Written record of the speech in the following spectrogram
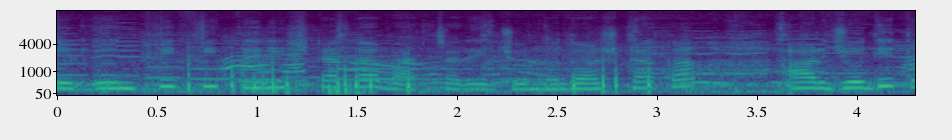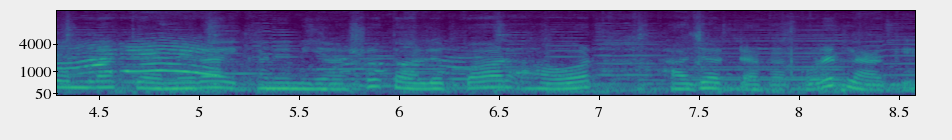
এর এন্ট্রি ফি তিরিশ টাকা, বাচ্চাদের জন্য দশ টাকা। আর যদি তোমরা ক্যামেরা এখানে নিয়ে আসো, তাহলে পার হাওয়ার হাজার টাকা করে লাগে।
